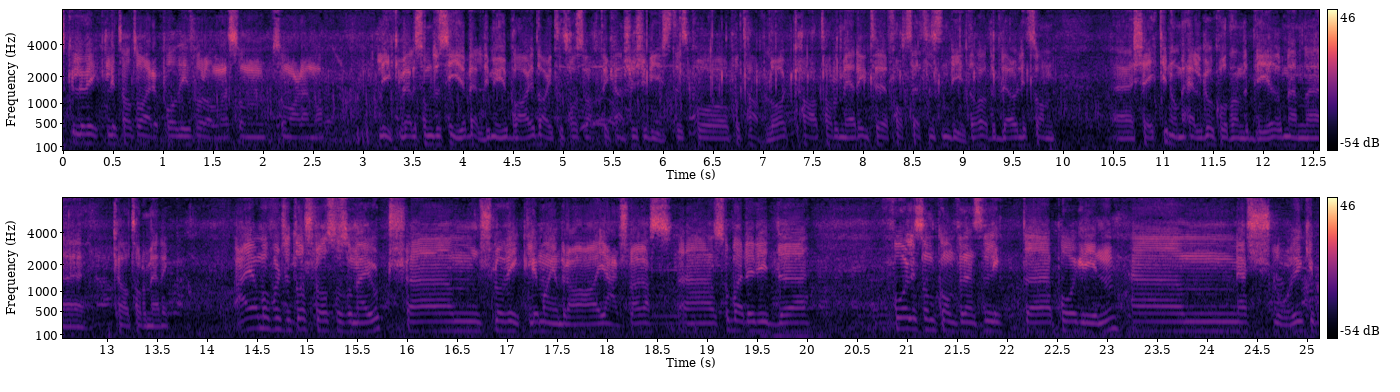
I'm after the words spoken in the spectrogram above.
skulle virkelig tatt vare på de forholdene som, som var der nå. Likevel, som du sier, veldig mye bra i dag, til tross for at det kanskje ikke vistes på, på tavla. Hva tar du med deg til fortsettelsen videre? Det blir jo litt sånn eh, shaky nå med helga hvordan det blir, men eh, hva tar du med deg? Nei, Jeg må fortsette å slå sånn som jeg har gjort. Um, slå virkelig mange bra jernslag. ass. Uh, så bare rydde Få liksom konfidensen litt uh, på grinen. Um, jeg slår jo ikke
